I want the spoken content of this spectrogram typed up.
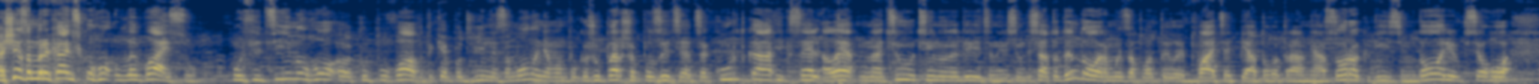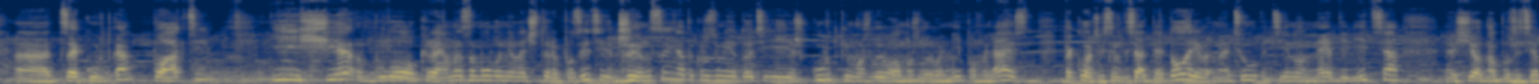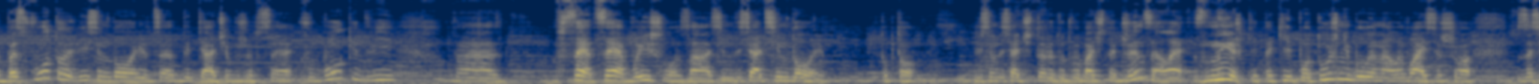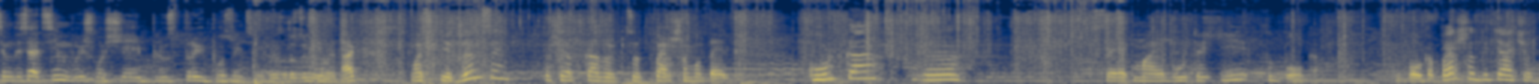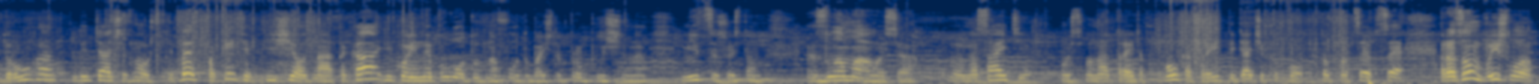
А ще з американського Левайсу. Офіційного е, купував таке подвійне замовлення. Вам покажу. Перша позиція це куртка XL, але на цю ціну не дивіться. На 81 долар ми заплатили 25 травня, а 48 доларів всього е, це куртка по акції. І ще було окреме замовлення на 4 позиції. Джинси, я так розумію, до цієї ж куртки, можливо, а можливо, ні, помиляюсь. Також 85 доларів. На цю ціну не дивіться. Е, Ще одна позиція без фото, 8 доларів. Це дитяче вже все. Футболки дві. Е, Все це вийшло за 77 доларів. Тобто 84 тут ви бачите джинси, але знижки такі потужні були на Левайсі, що за 77 вийшло ще й плюс 3 позиції. Ви зрозуміли, так? Ось такі джинси, те, що я показував, це перша модель. Куртка, е, все як має бути, і футболка. Футболка перша дитяча, друга дитяча, знову ж таки, без пакетів. І ще одна така, якої не було тут на фото. Бачите, пропущене місце, щось там зламалося е, на сайті. Ось вона третя футболка, три дитячі футболки. Тобто це все разом вийшло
